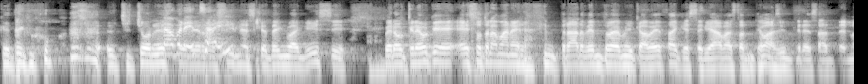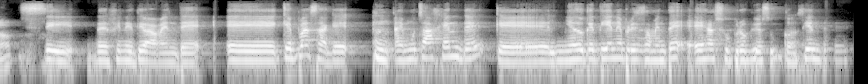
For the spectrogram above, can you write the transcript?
que tengo el chichón este de resines que tengo aquí, sí. Pero creo que es otra manera de entrar dentro de mi cabeza que sería bastante más interesante, ¿no? Sí, definitivamente. Eh, ¿Qué pasa? Que hay mucha gente que el miedo que tiene precisamente es a su propio subconsciente,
